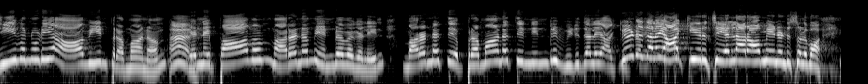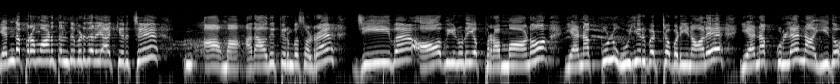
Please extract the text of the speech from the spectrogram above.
ஜீவனுடைய ஆவியின் பிரமாணம். என்னை பாவம் மரணம் என்பவைகளின் மரணத்து பிரமாணத்தில் நின்று விடுதலை ஆக்கி விடுதலை ஆக்கிருச்சு எல்லாரும் ஆமேன் என்று சொல்லுவோம் எந்த பிரமாணத்திலிருந்து விடுதலை ஆக்கிருச்சு? ம், ஆமா அதாவது திரும்ப சொல்றேன். ஜீவ ஆவியினுடைய பிரமாணம் எனக்குள் உயிர் பெற்றபடினாலே எனக்குள்ள நான் இதோ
